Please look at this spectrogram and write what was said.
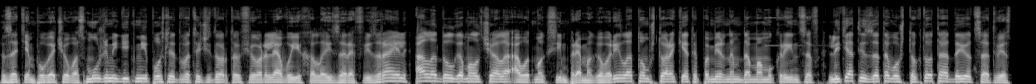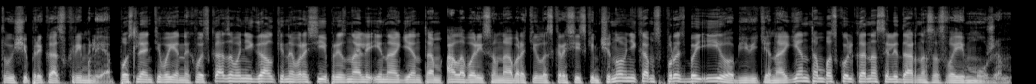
Затем Пугачева с мужем и детьми после 24 февраля выехала из РФ в Израиль. Алла долго молчала, а вот Максим прямо говорил о том, что ракеты по мирным домам домам украинцев летят из-за того, что кто-то отдает соответствующий приказ в Кремле. После антивоенных высказываний Галкина в России признали иноагентом. Алла Борисовна обратилась к российским чиновникам с просьбой ее объявить иноагентом, поскольку она солидарна со своим мужем.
